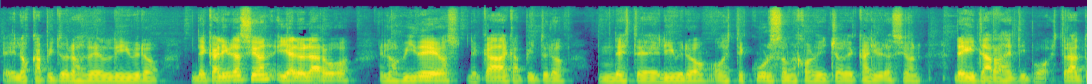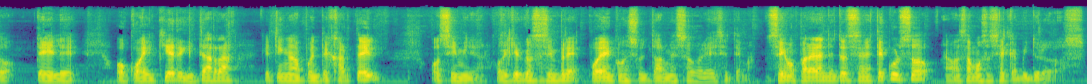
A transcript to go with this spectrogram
eh, los capítulos del libro de calibración y a lo largo de los videos de cada capítulo de este libro o este curso, mejor dicho, de calibración de guitarras de tipo Strato, Tele o cualquier guitarra que tenga puente hardtail o similar. Cualquier cosa siempre pueden consultarme sobre ese tema. Seguimos para adelante entonces en este curso, avanzamos hacia el capítulo 2.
